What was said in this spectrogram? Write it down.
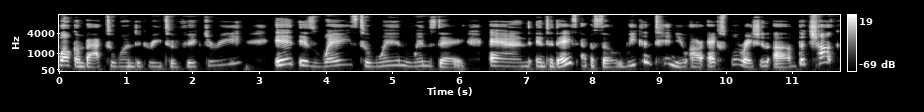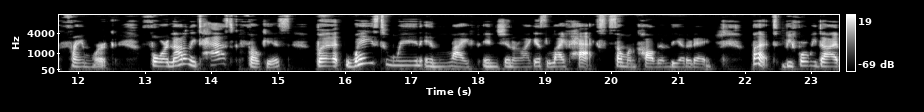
Welcome back to One Degree to Victory. It is Ways to Win Wednesday, and in today's episode, we continue our exploration of the chunk framework for not only task focus, but ways to win in life in general. I guess life hacks, someone called them the other day. But before we dive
